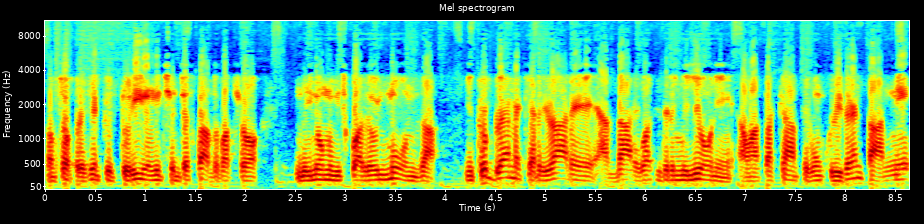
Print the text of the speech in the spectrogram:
non so per esempio il Torino lì c'è già stato faccio dei nomi di squadre o il Monza. Il problema è che arrivare a dare quasi 3 milioni a un attaccante comunque di 30 anni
